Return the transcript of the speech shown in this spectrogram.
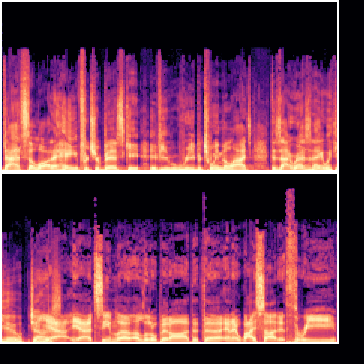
That's a lot of hate for Trubisky if you read between the lines. Does that resonate with you, Jonas? Yeah, yeah. It seemed a, a little bit odd that the and I, I saw it at three,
